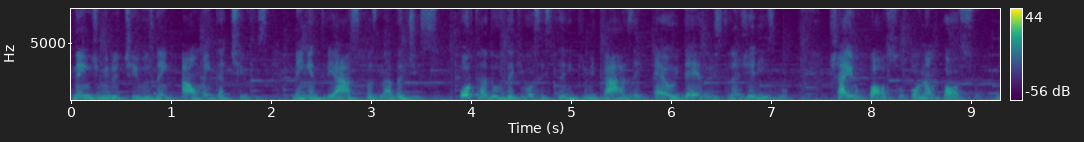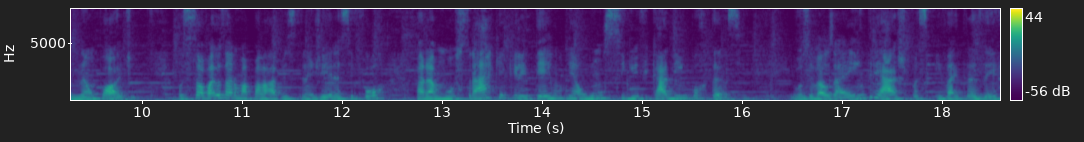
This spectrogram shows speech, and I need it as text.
nem diminutivos, nem aumentativos, nem entre aspas, nada disso. Outra dúvida que vocês sempre me trazem é a ideia do estrangeirismo. Chay, eu posso ou não posso? Não pode. Você só vai usar uma palavra estrangeira se for para mostrar que aquele termo tem algum significado e importância e você vai usar entre aspas e vai trazer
